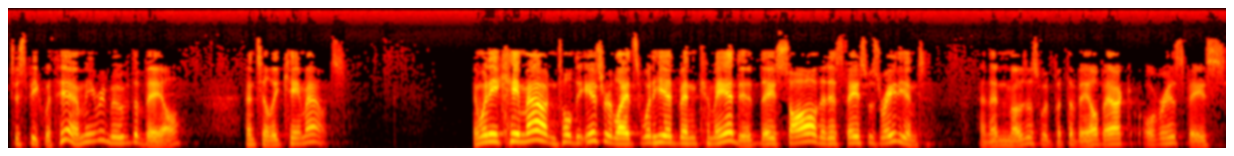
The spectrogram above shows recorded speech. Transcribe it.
to speak with him, he removed the veil until he came out. And when he came out and told the Israelites what he had been commanded, they saw that his face was radiant. And then Moses would put the veil back over his face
